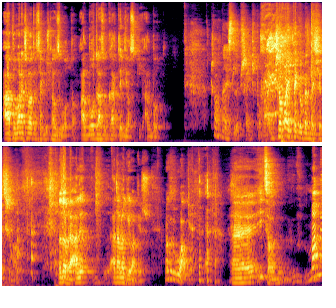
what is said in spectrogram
A pomarańczowa to jest jakbyś miał złoto. Albo od razu kartę wioski, albo... czarna jest lepsza niż pomarańczowa i tego będę się trzymał. No dobra, ale analogię łapiesz. No, łapię. E, I co? Mamy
